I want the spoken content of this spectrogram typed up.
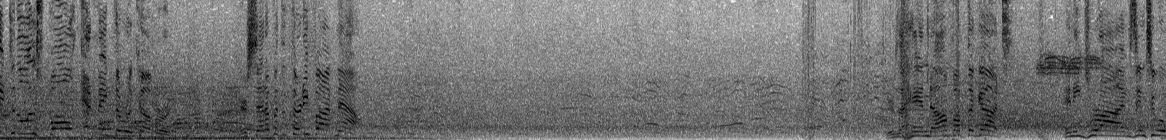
get to the loose ball and make the recovery. They're set up at the 35 now. Here's a handoff up the gut. And he drives into a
